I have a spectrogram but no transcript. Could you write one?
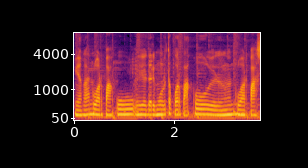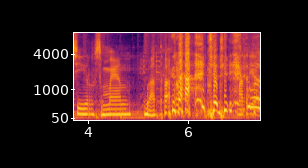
ya kan? Keluar paku. Iya dari mulutnya keluar paku gitu kan. Keluar pasir semen bata. Jadi material.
